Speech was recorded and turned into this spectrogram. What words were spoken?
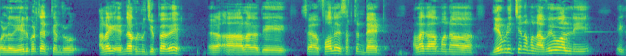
వాళ్ళు ఏది పడితే అది తినరు. అలాగే ఇందాక నువ్వు చెప్పావే అలాగ అది ఫాలో సర్టన్ డయట్ అలాగా మన దేవుడు ఇచ్చిన మన అవయవాల్ని ఇక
